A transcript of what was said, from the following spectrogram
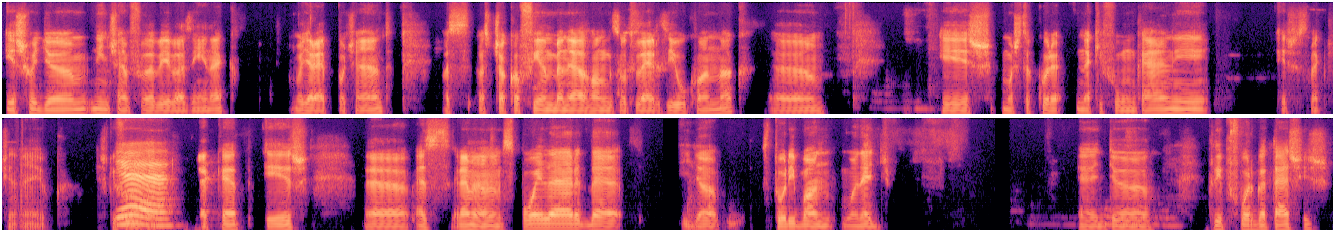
És hogy nincsen fölvéve az ének, vagy a rap, bocsánat, az, az csak a filmben elhangzott verziók vannak, és most akkor neki fogunk állni, és ezt megcsináljuk. És ki yeah. fogunk és ez remélem nem spoiler, de így a sztoriban van egy egy uh, klipforgatás is.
